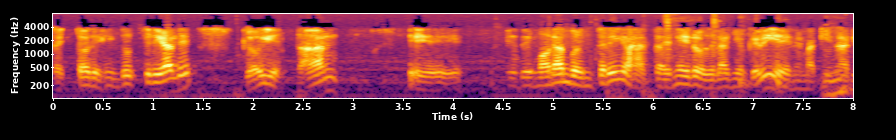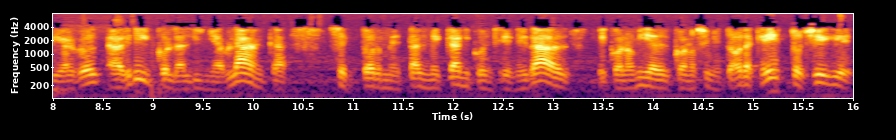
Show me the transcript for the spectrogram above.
sectores industriales que hoy están eh, demorando entregas hasta enero del año que viene, maquinaria agrícola, línea blanca, sector metal mecánico en general, economía del conocimiento. Ahora que esto llegue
